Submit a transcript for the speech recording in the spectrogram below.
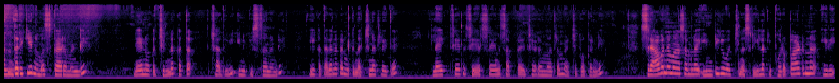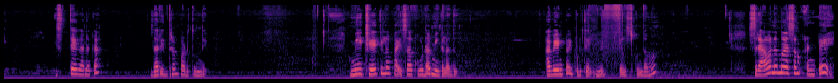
అందరికీ నమస్కారం అండి నేను ఒక చిన్న కథ చదివి వినిపిస్తానండి. ఈ కథ కనుక మీకు నచ్చినట్లయితే లైక్ చేయండి షేర్ చేయండి సబ్స్క్రైబ్ చేయడం మాత్రం మర్చిపోకండి. శ్రావణ మాసంలో ఇంటికి వచ్చిన స్త్రీలకి పొరపాటున ఇది ఇస్తే గనక దరిద్రం పడుతుంది. మీ చేతిలో పైసా కూడా మిగలదు. అవేంటో ఇప్పుడు తెలు తెలుసుకుందాము. శ్రావణ మాసం అంటే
